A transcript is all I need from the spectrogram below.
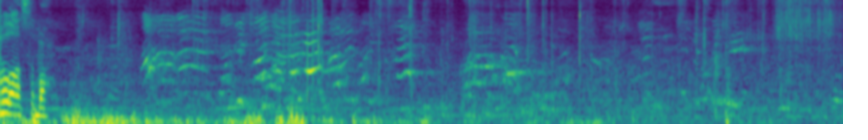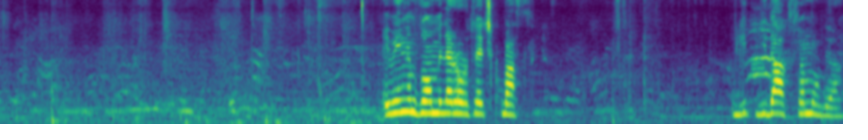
Hava sabah. Eminim zombiler ortaya çıkmaz. Git gide akşam oluyor.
